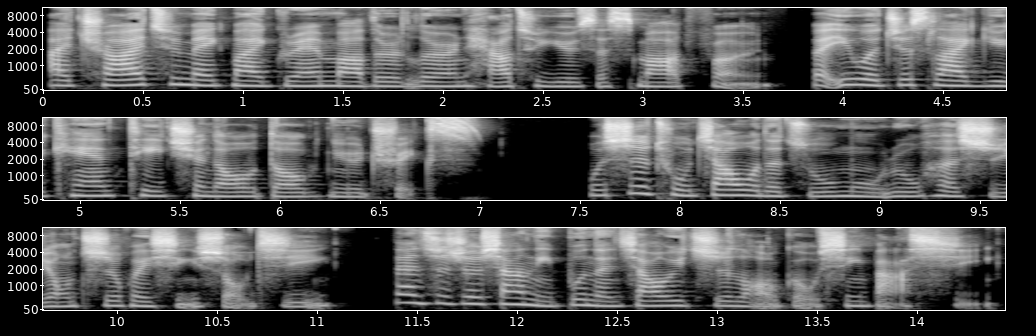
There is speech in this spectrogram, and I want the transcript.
I tried to make my grandmother learn how to use a smartphone, but it was just like you can't teach an old dog new tricks. 我试图教我的祖母如何使用智慧型手机，但这就像你不能教一只老狗新把戏。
